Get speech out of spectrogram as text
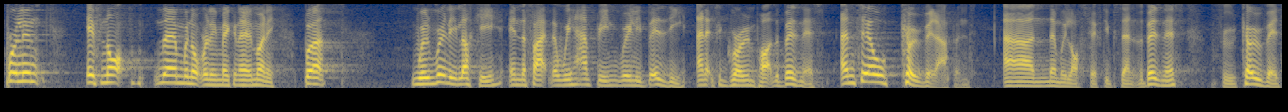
brilliant. If not, then we're not really making any money. But we're really lucky in the fact that we have been really busy and it's a growing part of the business until COVID happened. And then we lost 50% of the business through COVID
